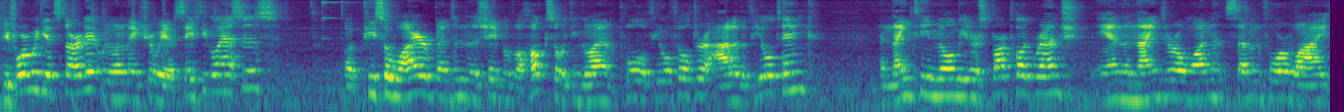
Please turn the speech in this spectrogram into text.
Before we get started, we want to make sure we have safety glasses, a piece of wire bent into the shape of a hook so we can go ahead and pull the fuel filter out of the fuel tank, a 19 millimeter spark plug wrench, and the 90174Y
